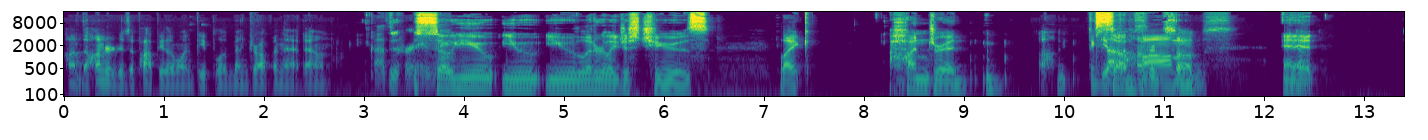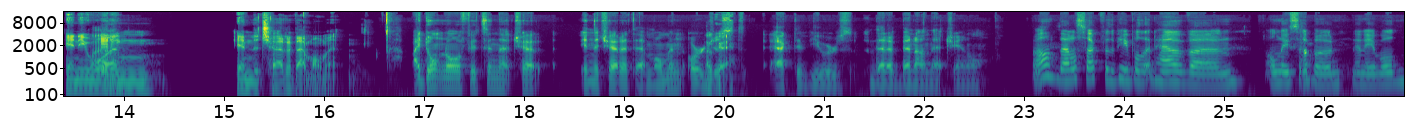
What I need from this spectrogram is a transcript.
Hun- The hundred is a popular one. People have been dropping that down. that's crazy. So you you you literally just choose like hundred To get Sub the hundred bomb. subs, and Yeah. it anyone in the chat at that moment. I don't know if it's in that chat in the chat at that moment or Okay. just active viewers that have been on that channel. Well, that'll suck for the people that have um, only sub mode enabled.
